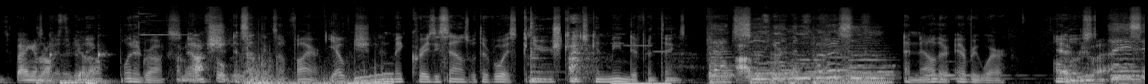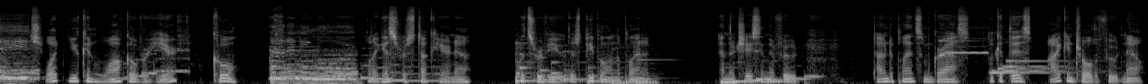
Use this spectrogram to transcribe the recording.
These banging rocks Together to make pointed rocks. I mean, I Ouch, still do and set things on fire. Youch, mm-hmm. and make crazy sounds with their voice. Knirsch, can mean different things. That's a Arbitrary. human person. And now they're everywhere. Almost. Everywhere. Ice Age, What? You can walk over here? Cool. not anymore. Well, I guess we're stuck here now. Let's review. There's people on the planet, and they're chasing their food. Time to plant some grass. Look at this. I control the food now.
